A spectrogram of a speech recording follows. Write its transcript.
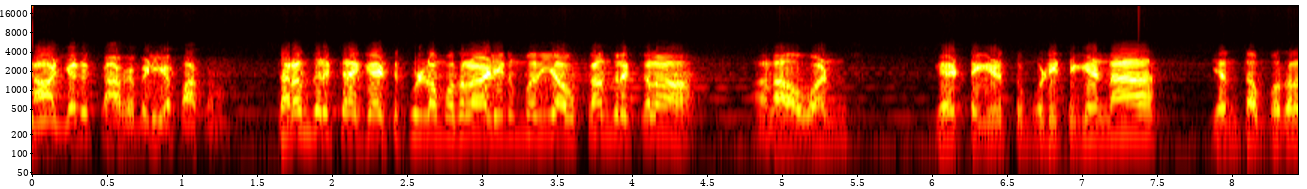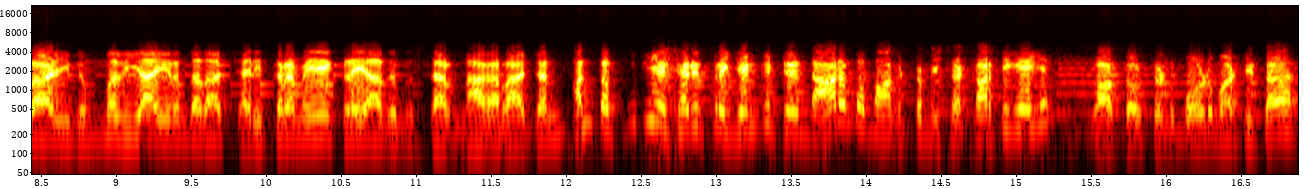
நான் எதுக்காக வெளியே பார்க்கணும்? திறந்திருக்கிற கேட்டுக்குள்ள முதலாளி நிம்மதியா உட்கார்ந்து இருக்கலாம் ஆனா ஒன்ஸ் கேட்டை இழுத்து மூடிட்டீங்கன்னா எந்த முதலாளி நிம்மதியா இருந்ததா சரித்திரமே கிடையாது மிஸ்டர் நாகராஜன். அந்த புதிய சரித்திரம் எங்கிட்ட இருந்து ஆரம்பமாகட்டும் mister Karthikeyan? Lock out board மாட்டிட்டா?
